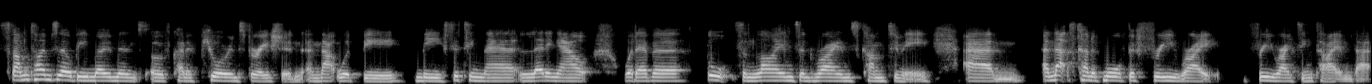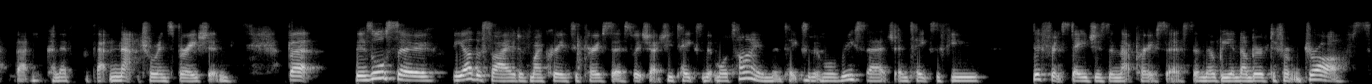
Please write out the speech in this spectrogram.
sometimes there'll be moments of kind of pure inspiration, and that would be me sitting there letting out whatever thoughts and lines and rhymes come to me. Um, and that's kind of more of the free write, free writing time, that that kind of that natural inspiration. But there's also the other side of my creative process, which actually takes a bit more time and takes a bit more research and takes a few different stages in that process and there'll be a number of different drafts.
